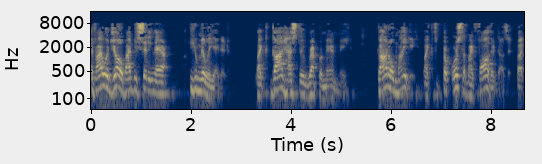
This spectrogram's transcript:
if I were Job, I'd be sitting there humiliated. Like, God has to reprimand me. God Almighty. Like, it's worse that my father does it. But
